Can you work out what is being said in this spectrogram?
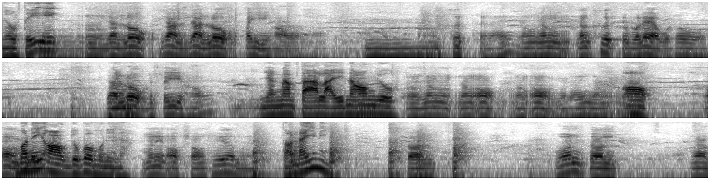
อยู่ตีอีกอืมย่านโลกย่านย่านโลกตีเฮาอืมคิดอะไรยังยังยังคิดอยู่บ่แล้วบ่โทย่านโลกนี่ตีเฮา ยังน้ำตาไหลนองอยู่ เออยังยังออกยังออกอยู่ได้ยังออกออกมื้อนี้ออกอยู่บ่มื้อนี้นะมื้อนี้ออกสองเทื่อมื้อนี้ตอนไหนนี่ ตอนวันตอนงาน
